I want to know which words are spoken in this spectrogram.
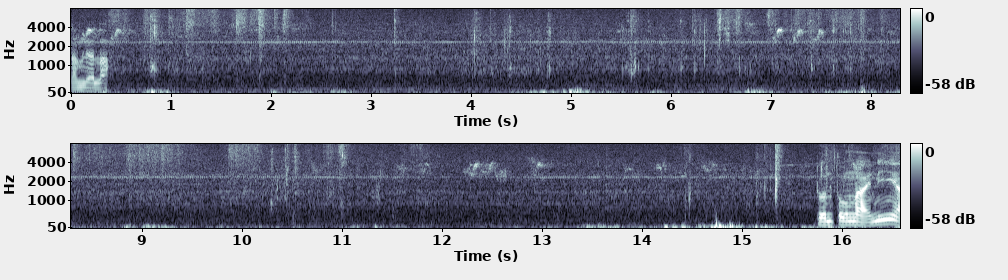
ลัมเรือเหรอ โดนตรงไหนเนี่ย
